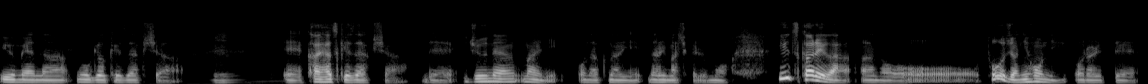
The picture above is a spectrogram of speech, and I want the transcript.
有名な農業経済学者、うんえー開発経済学者で、10年前にお亡くなりになりましたけれども、唯一彼が、あの当時は日本におられてで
